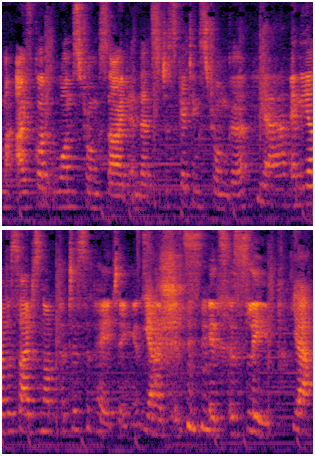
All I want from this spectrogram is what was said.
my, I've got one strong side and that's just getting stronger, yeah. and the other side is not participating. It's Yeah. like it's, it's asleep. Yeah.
